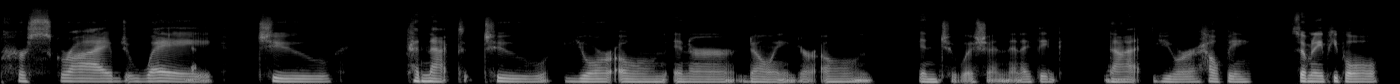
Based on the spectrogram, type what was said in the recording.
prescribed way to connect to your own inner knowing your own intuition and i think mm-hmm. that you're helping so many people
